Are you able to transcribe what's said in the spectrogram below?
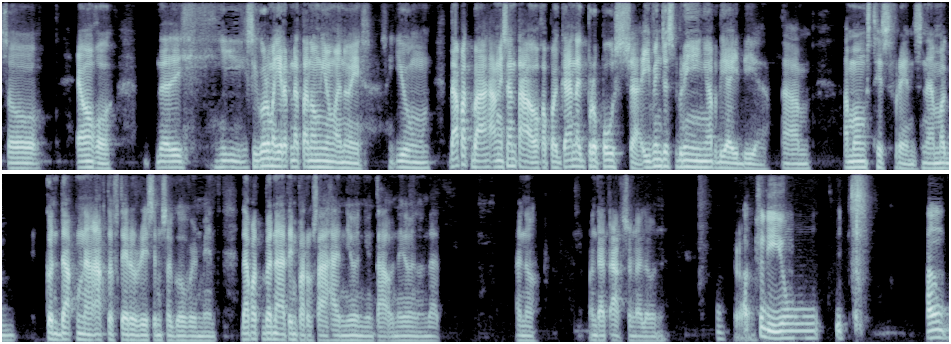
So, ewan ko, the, hi- siguro mahirap na tanong yung ano eh, yung dapat ba ang isang tao kapag ka nag-propose siya, even just bringing up the idea um, amongst his friends na mag-conduct ng act of terrorism sa government, dapat ba natin parusahan yun, yung tao na yun on that, ano, on that action alone? Pero, Actually, yung it, ang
